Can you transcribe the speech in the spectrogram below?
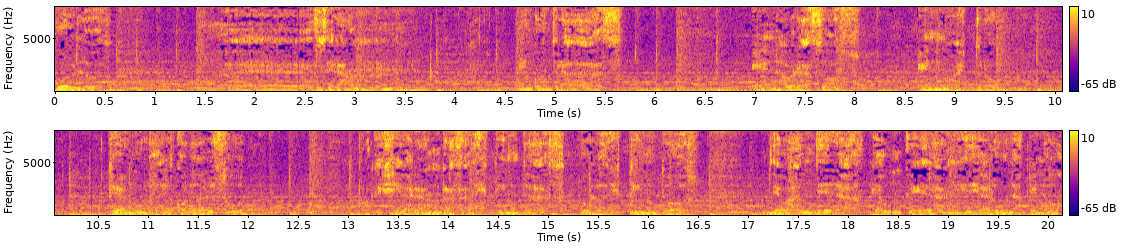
pueblos eh, serán encontradas en abrazos en nuestro triángulo del cono del sur, porque llegarán razas distintas, pueblos distintos, de banderas que aún quedan y de algunas que no.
